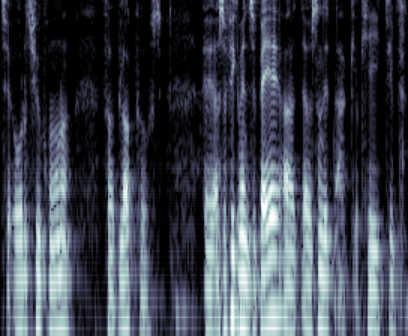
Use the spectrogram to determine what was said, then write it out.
til 28 kroner for et blogpost. Øh, og så fik man det tilbage, og der var sådan lidt, ah, okay, det,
